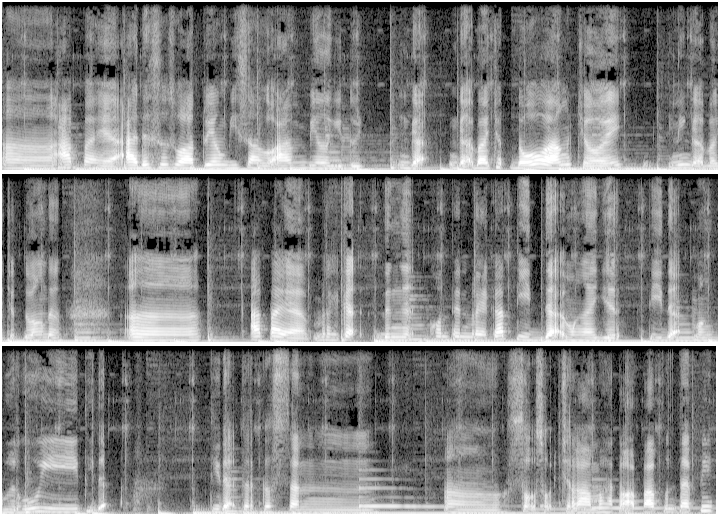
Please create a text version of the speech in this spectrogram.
uh, apa ya ada sesuatu yang bisa lo ambil gitu. Nggak nggak bacot doang coy. Ini nggak bacot doang dan uh, apa ya mereka dengan konten mereka tidak mengajar tidak menggurui tidak tidak terkesan sok sok-sok ceramah atau apa pun tapi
